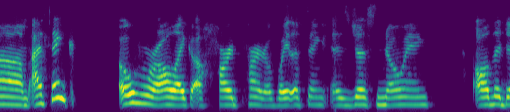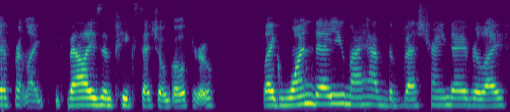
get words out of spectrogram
um, I think overall, like a hard part of weightlifting is just knowing all the different like valleys and peaks that you'll go through. Like one day you might have the best training day of your life,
